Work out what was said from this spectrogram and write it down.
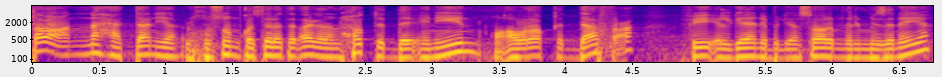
طبعا الناحية الثانية الخصوم قصيرة الأجل هنحط الدائنين وأوراق الدفع في الجانب اليسار من الميزانية.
